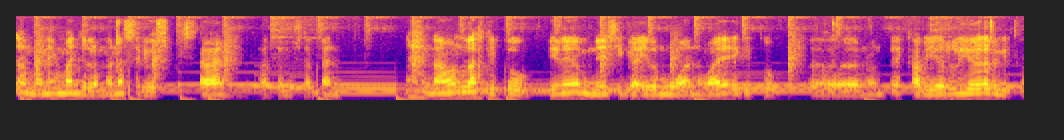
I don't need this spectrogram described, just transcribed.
ah, mana mana serius pisan atau misalkan nah naon lah gitu. Ini menjadi siga ilmuwan wae gitu. E, eh, nanti kalier liar gitu.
